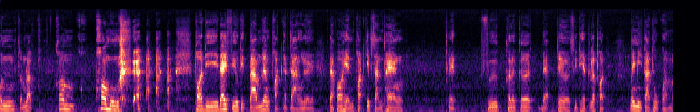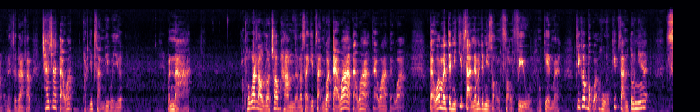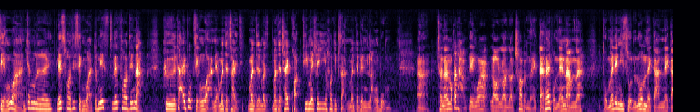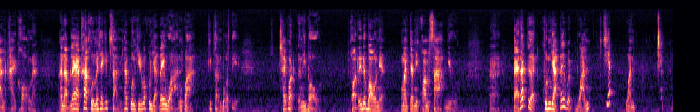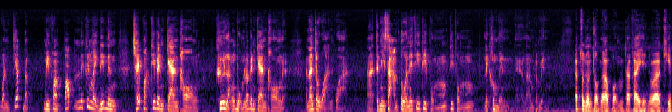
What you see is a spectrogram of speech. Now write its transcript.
คุณสำหรับข้อมข้อมุง พอดีได้ฟิลติดตามเรื่องพอร์ตกระจ่างเลย แต่พอเห็นพอร์ตกิฟสันแพงเพลทฟื้นกระเกอร์แบะเจอซีเทสและพอร์ตไม่มีตาถูกกว่ามาเลสดาครับ ใช่ใช่แต่ว่าพอร์ตกิฟสันดีกว่าเยอะ มันหนา เพราะว่าเราเราชอบฮัมนะเราใส่กิฟสันกว่าแต่ว่าแต่ว่าแต่ว่าแต่ว่า แต่ว่ามันจะมีกิฟสันเนี่ยมันจะมีสองสองฟิลสังเกตไหมที่เขาบอกว่าโอ้โหกิฟสันตัวเนี้ยเสียงหวานจังเลยเลสพอที่เสียงหวานตัวนี้เลสพอที่หนัก คือถ้าไอ้พวกเสียงหวานเนี่ยมันจะใส่มันจะมันจะใช้พอร์ตที่ไม่ใช่ยี่ห้อกิฟสันมันจะเป็นหลังบุ๋มอ่าฉะนั้นมันก็ถามตัวเองว่าเราเราเราชอบแบบไหน แต่ถ้าให้ผมแนะนำนะ ผมไม่ได้มีส่วนร่วมในการในการขายของนะอันดับแรกถ้าคุณไม่ใช่กิฟสัน ถ้าคุณคิดว่าคุณอยากได้หวานกว่ากิฟสันปกติ ใช้พอร์ตเออร์นี่บอลพอร์ตเออร์นี่บอลเนี่ย มันจะมีความสากอยู่แต่ถ้าเกิดคุณอยากได้แบบหวานเจี๊ยบหวานเจี๊ยบหวานเจี๊ยบแบบมีความป๊อปนี่ขึ้นมาอีกนิดนึง ใช้พอตที่เป็นแกนทอง คือหลังบุ๋มแล้วเป็นแกนทองเนี่ยอันนั้นจะหวานกว่าอาจะมี 3 ตัวในที่ที่ผมที่ผม recommend นะร้านคอมเมนต์รับชมจนจบนะครับผมถ้าใครเห็นว่าคลิป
